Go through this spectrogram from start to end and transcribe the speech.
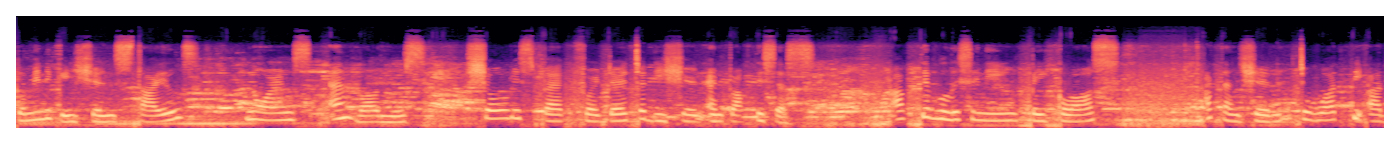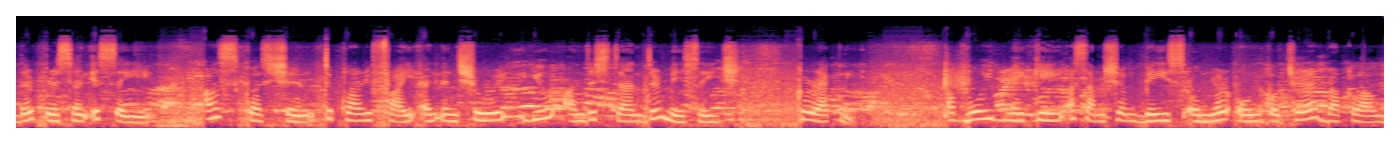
communication styles, norms, and values. Show respect for their tradition and practices. Active listening, pay close attention to what the other person is saying. Ask questions to clarify and ensure you understand their message correctly. Avoid making assumptions based on your own cultural background.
